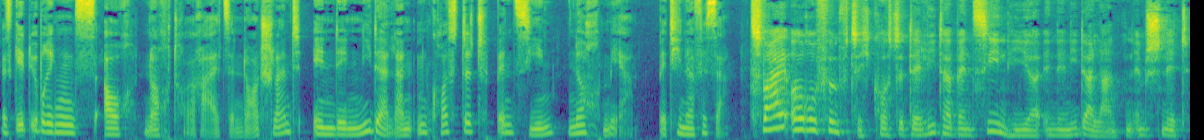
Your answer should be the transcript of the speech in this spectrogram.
Es geht übrigens auch noch teurer als in Deutschland. In den Niederlanden kostet Benzin noch mehr. Bettina Fisser. 2,50 Euro kostet der Liter Benzin hier in den Niederlanden im Schnitt.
